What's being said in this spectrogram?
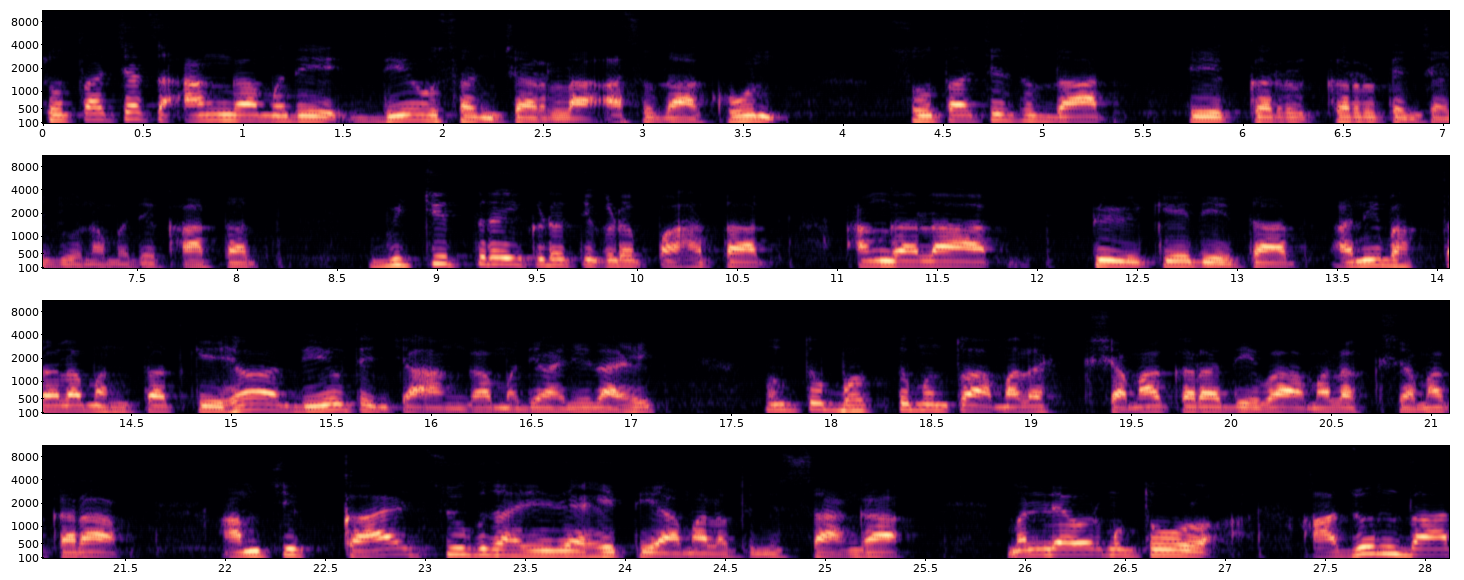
स्वतःच्याच अंगामध्ये देव संचारला असं दाखवून स्वतःचेच दात ते कर कर त्यांच्या जीवनामध्ये खातात. विचित्र इकडं तिकडं पाहतात. अंगाला पिळके देतात आणि भक्ताला म्हणतात की हा देव त्यांच्या अंगामध्ये आलेला आहे. मग तो भक्त म्हणतो आम्हाला क्षमा करा देवा आम्हाला क्षमा करा. आमची काय चूक झालेली आहे ते आम्हाला तुम्ही सांगा. म्हणल्यावर मग तो अजून दात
